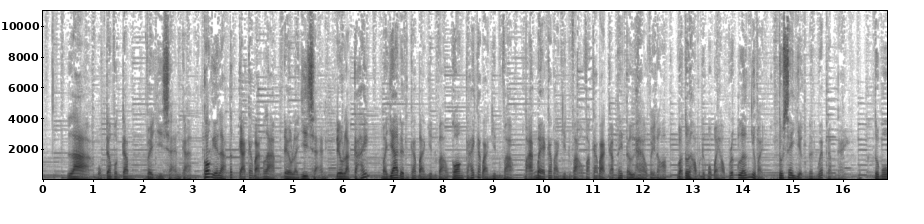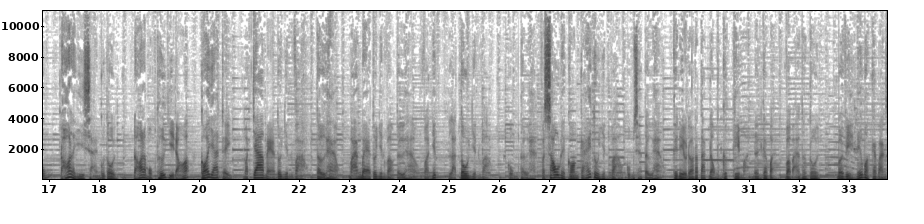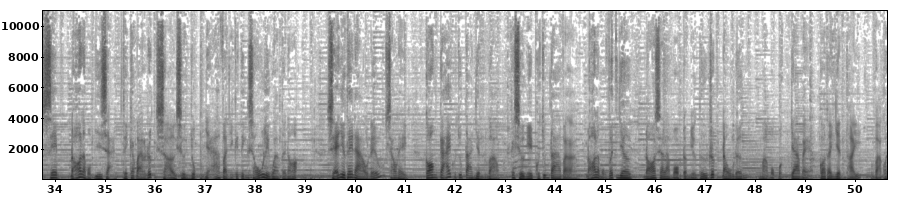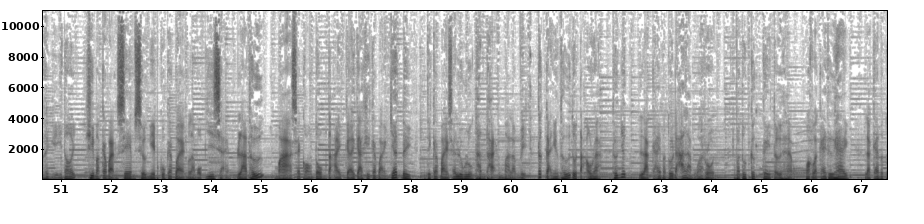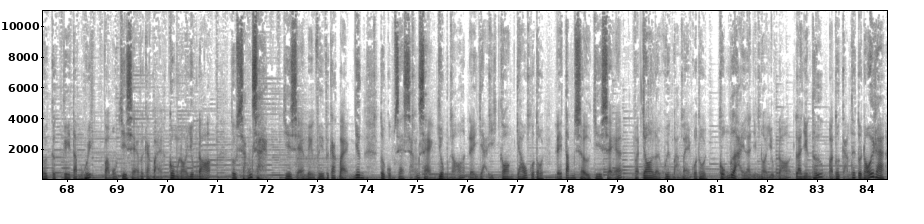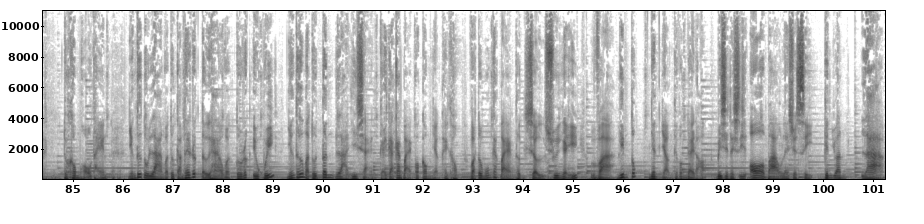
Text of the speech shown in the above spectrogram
là 100% về di sản cả có nghĩa là tất cả các bạn làm đều là di sản, đều là cái mà gia đình các bạn nhìn vào, con cái các bạn nhìn vào, bạn bè các bạn nhìn vào và các bạn cảm thấy tự hào về nó. Và tôi học được một bài học rất lớn như vậy. Tôi xây dựng nên web 5 ngày. Tôi muốn đó là di sản của tôi. Đó là một thứ gì đó có giá trị mà cha mẹ tôi nhìn vào tự hào, bạn bè tôi nhìn vào tự hào và nhất là tôi nhìn vào cũng tự hào. Và sau này con cái tôi nhìn vào cũng sẽ tự hào. Cái điều đó nó tác động cực kỳ mạnh đến các bạn và bản thân tôi bởi vì nếu mà các bạn xem đó là một di sản, thì các bạn rất sợ sự nhục nhã và những cái tiếng xấu liên quan tới nó. Sẽ như thế nào nếu sau này con cái của chúng ta nhìn vào cái sự nghiệp của chúng ta và đó là một vết nhơ, đó sẽ là một trong những thứ rất đau đớn mà một bậc cha mẹ có thể nhìn thấy và có thể nghĩ tới. Khi mà các bạn xem sự nghiệp của các bạn là một di sản là thứ mà sẽ còn tồn tại kể cả khi các bạn chết đi thì các bạn sẽ luôn luôn thanh thản mà làm việc. Tất cả những thứ tôi tạo ra, thứ nhất là cái mà tôi đã làm qua rồi, và tôi cực kỳ tự hào. Hoặc là cái thứ hai là cái mà tôi cực kỳ tâm huyết và muốn chia sẻ với các bạn. Cùng nội dung đó, tôi sẵn sàng chia sẻ miễn phí với các bạn, nhưng tôi cũng sẽ sẵn sàng dùng nó để dạy con cháu của tôi, để tâm sự, chia sẻ và cho lời khuyên bạn bè của tôi. Cũng lại là những nội dung đó, là những thứ mà tôi cảm thấy tôi nói ra tôi không hổ thẹn. Những thứ tôi làm và tôi cảm thấy rất tự hào và tôi rất yêu quý. Những thứ mà tôi tin là di sản, kể cả các bạn có công nhận hay không. Và tôi muốn các bạn thực sự suy nghĩ và nghiêm túc nhìn nhận cái vấn đề đó. Business is all about legacy. Kinh doanh là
